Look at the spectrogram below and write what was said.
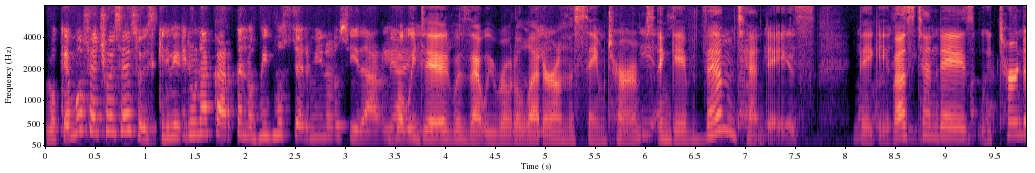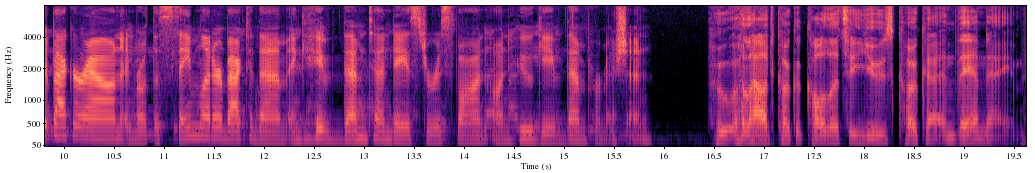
Lo que hemos hecho es eso, escribir una carta en los mismos términos y darle What we did was that we wrote a letter on the same terms and gave them 10 days. They gave us 10 days. We turned it back around and wrote the same letter back to them and gave them 10 days to respond on who gave them permission. Who allowed Coca Cola to use Coca in their name?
